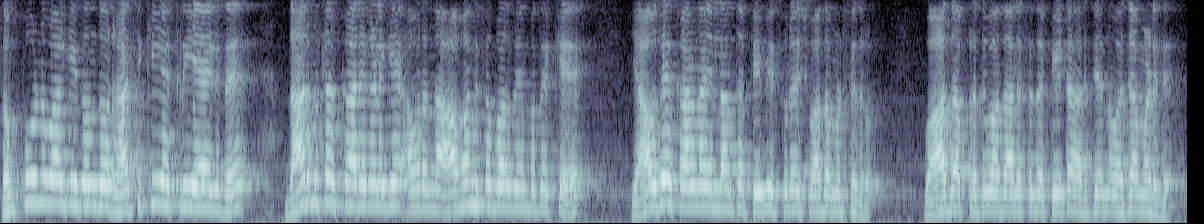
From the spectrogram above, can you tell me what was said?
ಸಂಪೂರ್ಣವಾಗಿ ಇದೊಂದು ರಾಜಕೀಯ ಕ್ರಿಯೆಯಾಗಿದೆ. ಧಾರ್ಮಿಕ ಕಾರ್ಯಗಳಿಗೆ ಅವರನ್ನು ಆಹ್ವಾನಿಸಬಾರದು ಎಂಬುದಕ್ಕೆ ಯಾವುದೇ ಕಾರಣ ಇಲ್ಲ ಅಂತ ಪಿ ಬಿ ಸುರೇಶ್ ವಾದ ಮಂಡಿಸಿದರು. ವಾದ, ಪ್ರತಿವಾದ ಆಲಿಸಿದ ಪೀಠ ಅರ್ಜಿಯನ್ನು ವಜಾ ಮಾಡಿದೆ.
